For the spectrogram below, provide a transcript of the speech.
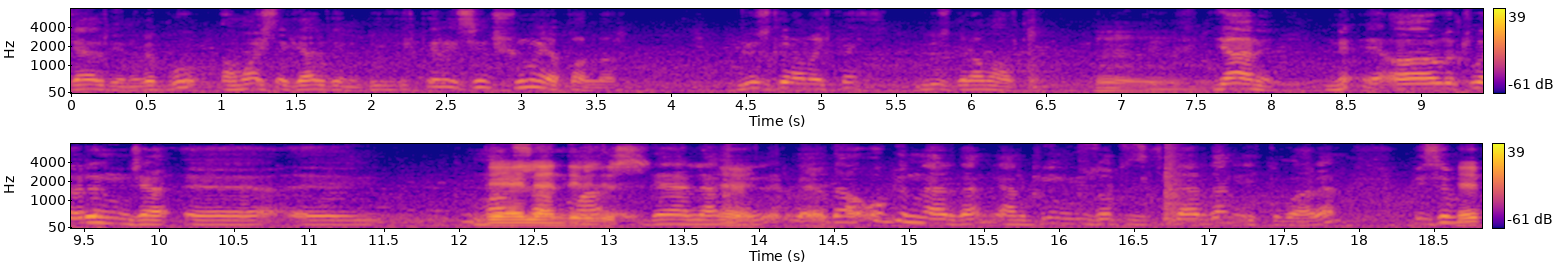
geldiğini ve bu amaçla geldiğini bildikleri için şunu yaparlar. 100 gram ekmek, 100 gram altın. Hmm. Yani ne, e, ağırlıklarınca e, e, Değerlendirilir. değerlendirilir ve daha o günlerden yani 1132'lerden itibaren bizim Hep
